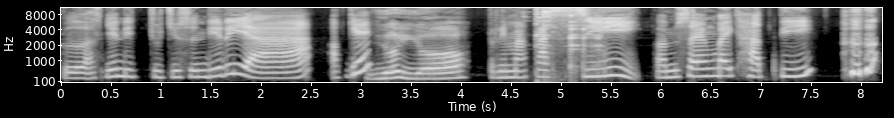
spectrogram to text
gelasnya dicuci sendiri ya. Oke? Iya, iya. Terima kasih. Kak Nusa yang baik hati.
